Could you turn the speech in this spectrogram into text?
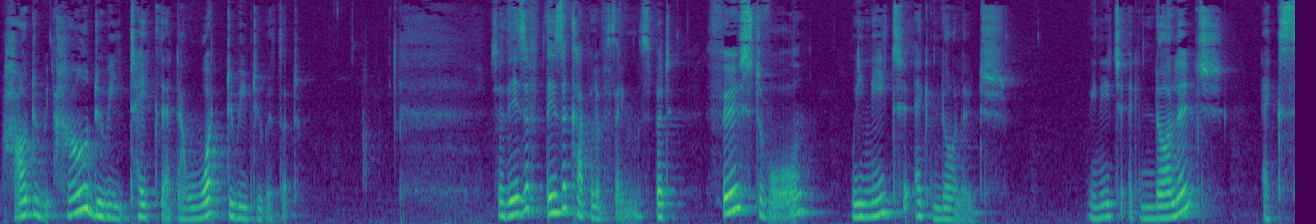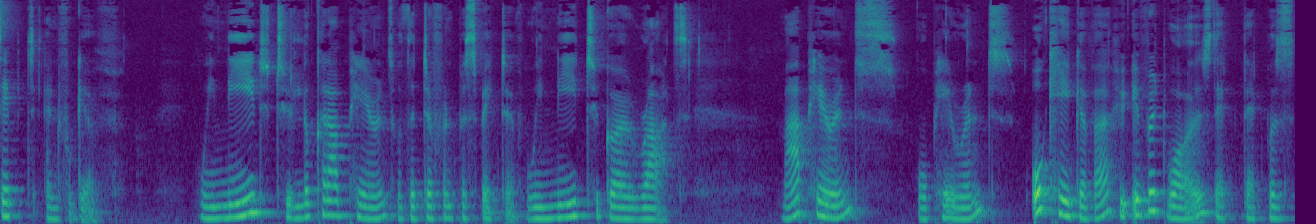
How do we how do we take that now? What do we do with it? So there's a there's a couple of things, but first of all, we need to acknowledge. We need to acknowledge, accept, and forgive. We need to look at our parents with a different perspective. We need to go, right, my parents or parent or caregiver, whoever it was that, that was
